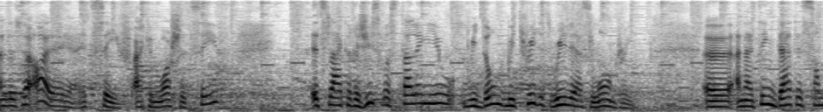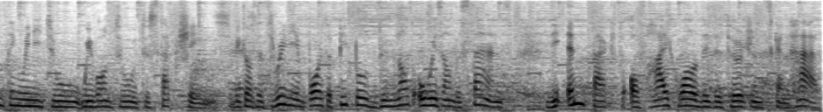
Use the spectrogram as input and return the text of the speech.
and they say, oh yeah, yeah, it's safe, I can wash it safe, it's like Regis was telling you, we don't, we treat it really as laundry. Uh, and I think that is something we need to, we want to, to step change because it's really important. People do not always understand the impact of high quality detergents can have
